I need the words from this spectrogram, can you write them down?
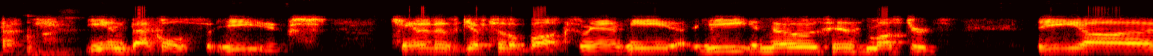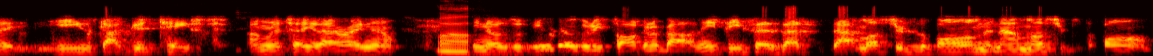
Ian Beckles, he Canada's gift to the Bucks, man. He he knows his mustards. He uh, he's got good taste. I'm going to tell you that right now. Well, he knows he knows what he's talking about. And if he says that that mustard's the bomb, then that mustard's the bomb.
